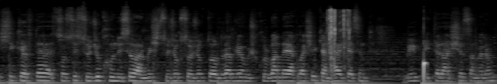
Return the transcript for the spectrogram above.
içli köfte ve sosis sucuk hunisi varmış. Sucuk sucuk doldurabiliyormuş. Kurban da yaklaşırken herkesin büyük bir telaşı sanırım.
